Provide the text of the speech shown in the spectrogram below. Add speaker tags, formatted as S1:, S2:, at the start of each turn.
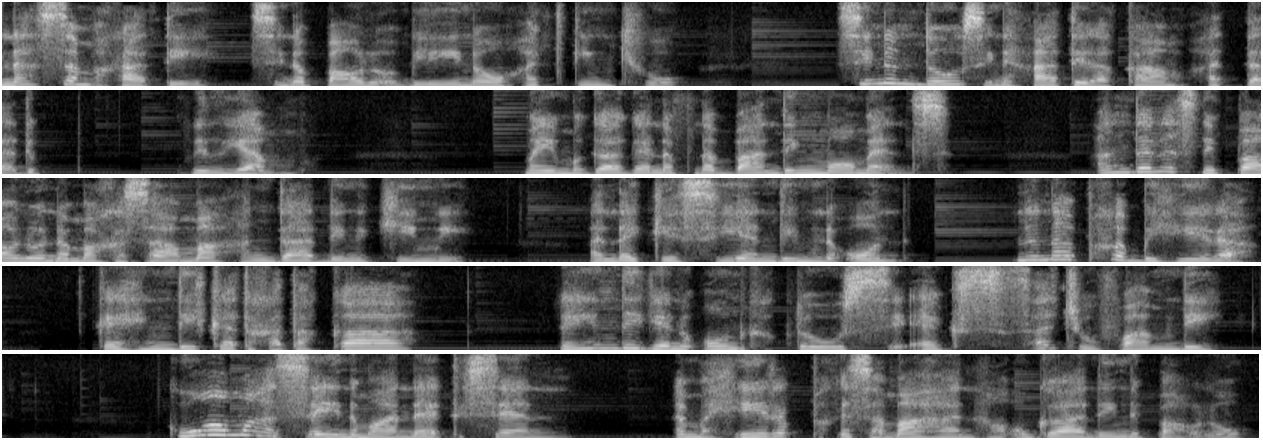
S1: Nasa Makati, sina Paolo Abilino at King Chu. Sinundo sina Ate Lakam at Dad William. May magaganap na bonding moments. Ang dalas ni Paolo na makasama ang daddy ni Kimi. Anay kay din noon na napakabihira kaya hindi katakataka na hindi ganoon ka-close si ex sa Chu family. Kung ang mga say ng mga netizen ay mahirap pakasamahan ang ugali ni Paolo,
